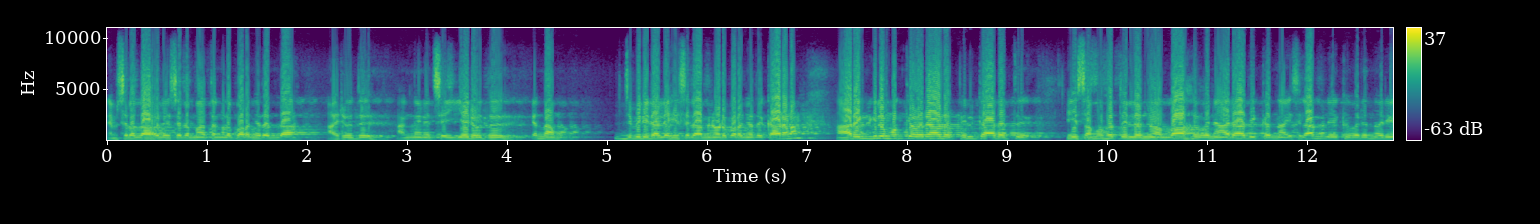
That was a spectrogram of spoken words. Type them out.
നംസലാഹു അലൈഹി സ്വലമ തങ്ങൾ പറഞ്ഞതെന്താ? അരുത് അങ്ങനെ ചെയ്യരുത് എന്ന ജിബിരിൽ അലഹി ഇസ്ലാമിനോട് പറഞ്ഞത് കാരണം ആരെങ്കിലും ഒക്കെ ഒരാൾ പിൽക്കാലത്ത് ഈ സമൂഹത്തിൽ നിന്ന് അള്ളാഹുവിനെ ആരാധിക്കുന്ന ഇസ്ലാമിലേക്ക് വരുന്ന ഒരു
